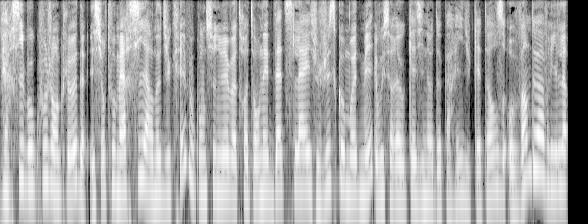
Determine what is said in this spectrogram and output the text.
Merci beaucoup Jean-Claude. Et surtout merci Arnaud Ducré. Vous continuez votre tournée That's Life jusqu'au mois de mai. Et vous serez au Casino de Paris du 14 au 22 avril.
